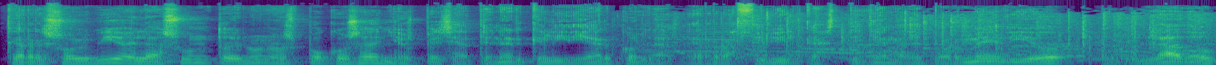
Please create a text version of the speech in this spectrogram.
que resolvió el asunto en unos pocos años, pese a tener que lidiar con la guerra civil castellana de por medio, por un lado,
